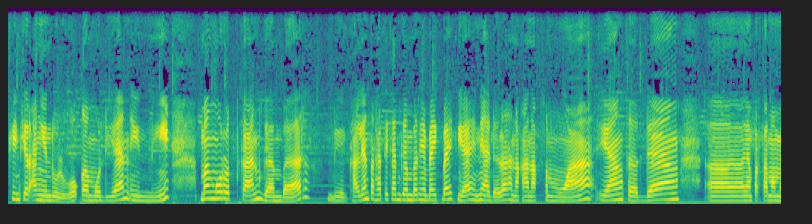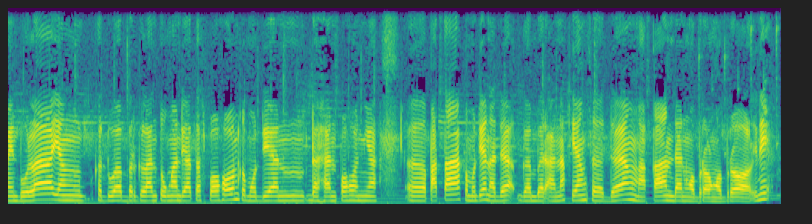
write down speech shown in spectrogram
kincir angin dulu, kemudian ini mengurutkan gambar. Kalian perhatikan gambarnya baik-baik ya. Ini adalah anak-anak semua yang sedang uh, yang pertama main bola, yang kedua bergelantungan di atas pohon, kemudian dahan pohonnya uh, patah, kemudian ada gambar anak yang sedang makan dan ngobrol-ngobrol. Ini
